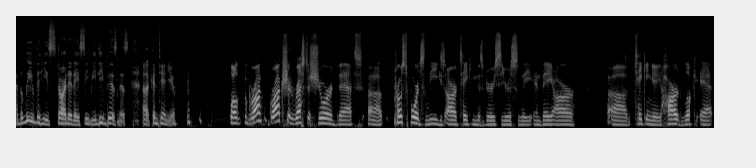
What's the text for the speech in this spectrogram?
I believe that he's started a CBD business. Uh, continue. Well, Gronk, Gronk should rest assured that uh, pro sports leagues are taking this very seriously, and they are uh, taking a hard look at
